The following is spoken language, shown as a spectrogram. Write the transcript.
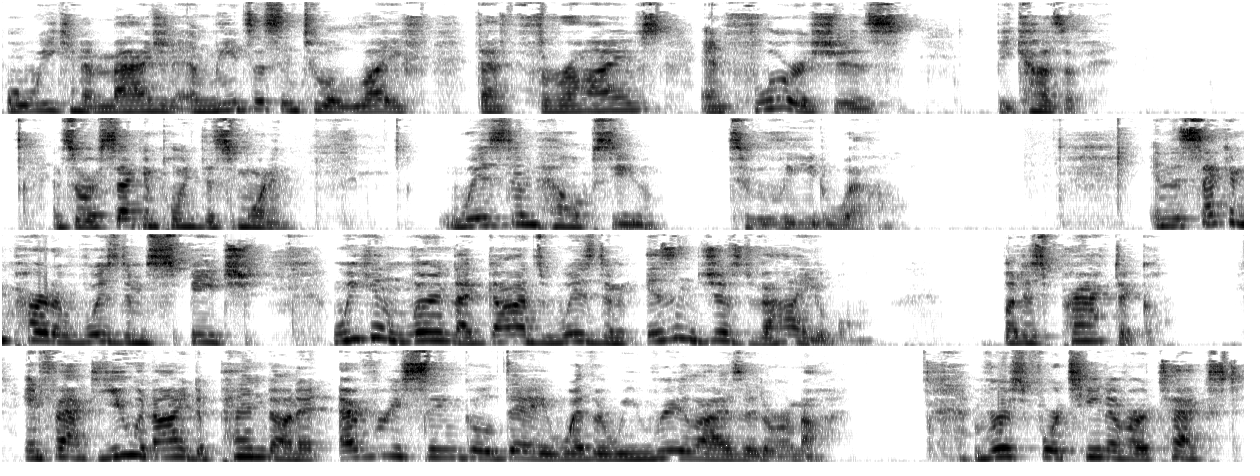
what we can imagine and leads us into a life that thrives and flourishes because of it. And so, our second point this morning wisdom helps you to lead well. In the second part of wisdom's speech, we can learn that God's wisdom isn't just valuable, but is practical. In fact, you and I depend on it every single day, whether we realize it or not. Verse 14 of our text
